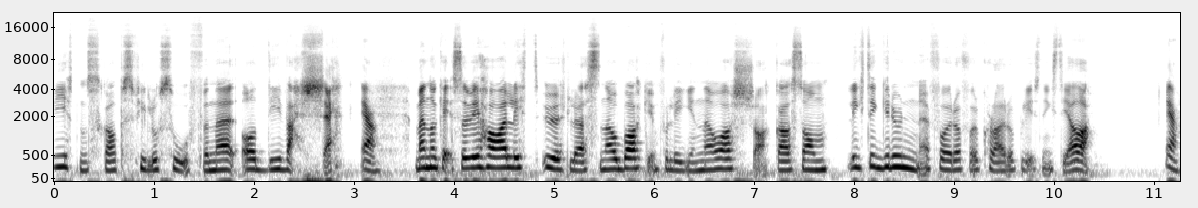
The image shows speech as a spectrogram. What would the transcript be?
vitenskapsfilosofene og diverse. Ja. Men ok, så vi har litt utløsende og bakenforliggende årsaker som ligger til grunne for å forklare opplysningstida, da. Ja.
